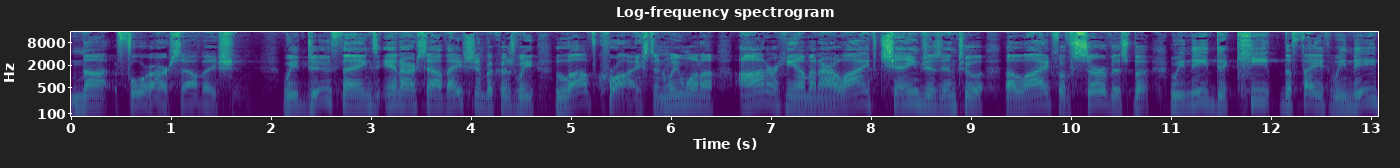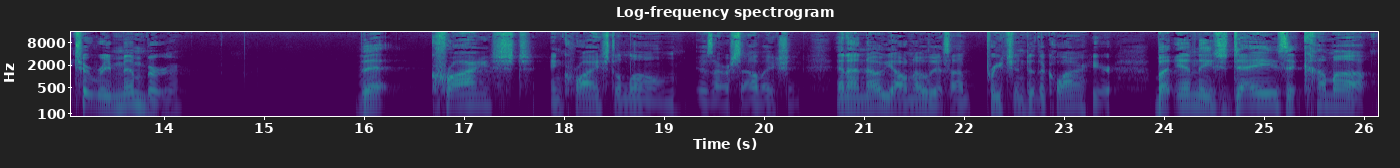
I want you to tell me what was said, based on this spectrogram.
not for our salvation. We do things in our salvation because we love Christ and we want to honor Him, and our life changes into a, a, life of service, but we need to keep the faith. We need to remember that Christ and Christ alone is our salvation. And I know y'all know this. I'm preaching to the choir here. But in these days that come up,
